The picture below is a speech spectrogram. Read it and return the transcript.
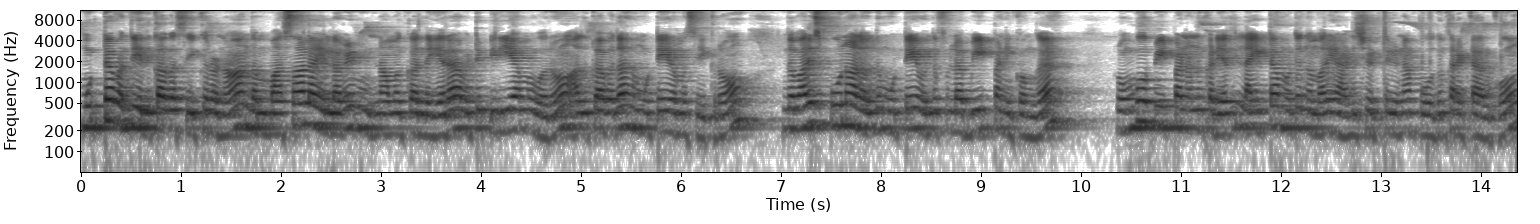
முட்டை வந்து எதுக்காக சேர்க்குறோன்னா அந்த மசாலா எல்லாமே நமக்கு அந்த இறா விட்டு பிரியாமல் வரும். அதுக்காக தான் அந்த முட்டையை நம்ம சேர்க்குறோம். இந்த மாதிரி ஸ்பூனால் வந்து முட்டையை வந்து ஃபுல்லாக பீட் பண்ணிக்கோங்க. ரொம்ப பீட் பண்ணணும் கிடையாது. லைட்டாக மட்டும் இந்த மாதிரி அடித்து எடுத்துக்கினா போதும். கரெக்டாக இருக்கும்.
